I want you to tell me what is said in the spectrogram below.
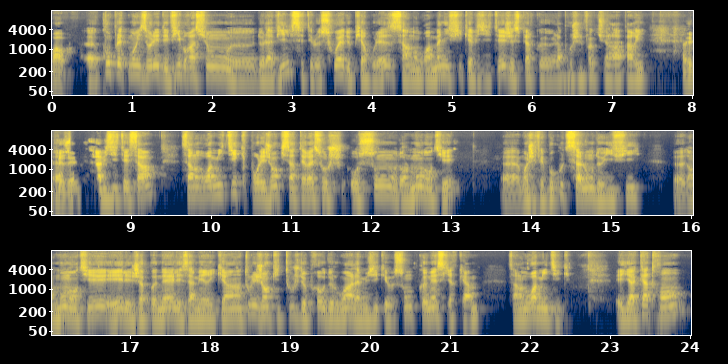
euh, complètement isolés des vibrations euh, de la ville. C'était le souhait de Pierre Boulez. C'est un endroit magnifique à visiter. J'espère que la prochaine fois que tu viendras à Paris, Avec tu vas visiter ça. C'est un endroit mythique pour les gens qui s'intéressent au, au, son dans le monde entier. moi, j'ai fait beaucoup de salons de hi-fi euh, dans le monde entier et les Japonais, les Américains, tous les gens qui touchent de près ou de loin à la musique et au son connaissent l'IRCAM. C'est un endroit mythique. Et il y a quatre ans,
